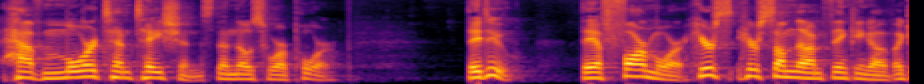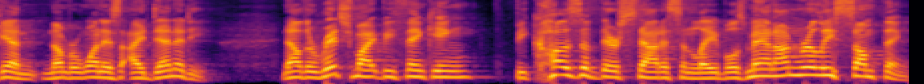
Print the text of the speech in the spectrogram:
have more temptations than those who are poor. They do. They have far more. Here's, here's some that I'm thinking of. Again, number one is identity. Now, the rich might be thinking, because of their status and labels, man, I'm really something.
